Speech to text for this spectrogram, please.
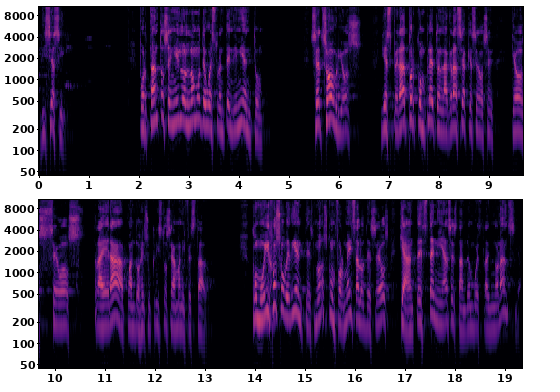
Dice así, por tanto, ceñid los lomos de vuestro entendimiento, sed sobrios y esperad por completo en la gracia que se os, que os, se os traerá cuando Jesucristo sea manifestado. Como hijos obedientes, no os conforméis a los deseos que antes tenías estando en vuestra ignorancia,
